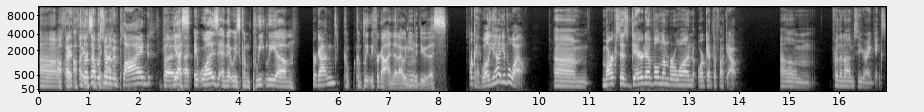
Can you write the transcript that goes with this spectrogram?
Um, fi- I, I thought that was sort of implied, but Yes, uh, it was and it was completely um forgotten. com- completely forgotten that I would need Mm. to do this. Okay, well, yeah, you have a while. Um, Mark says Daredevil number one or get the fuck out. Um, for the non MCU rankings,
